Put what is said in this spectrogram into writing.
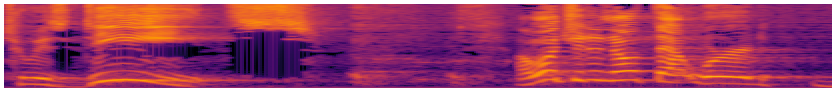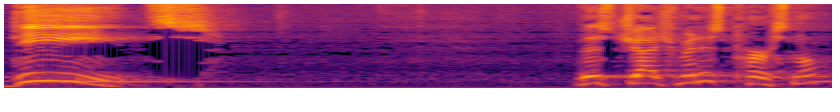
to his deeds. I want you to note that word deeds. This judgment is personal.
